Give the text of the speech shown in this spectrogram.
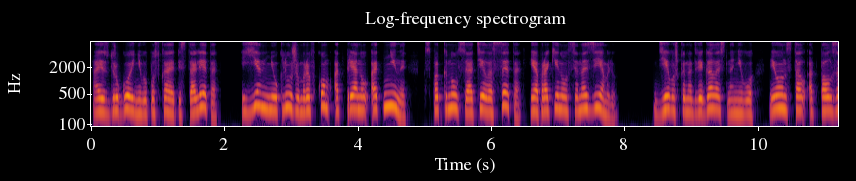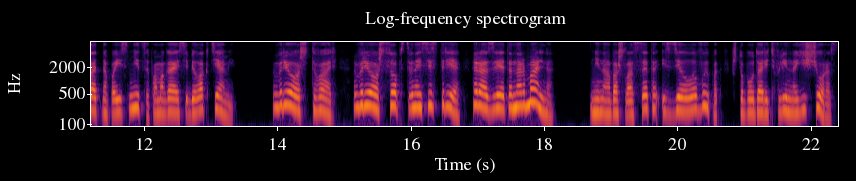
а из другой, не выпуская пистолета, Йен неуклюжим рывком отпрянул от Нины, споткнулся от тела Сета и опрокинулся на землю. Девушка надвигалась на него, и он стал отползать на пояснице, помогая себе локтями. «Врешь, тварь! Врешь собственной сестре! Разве это нормально?» Нина обошла Сета и сделала выпад, чтобы ударить Флинна еще раз.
